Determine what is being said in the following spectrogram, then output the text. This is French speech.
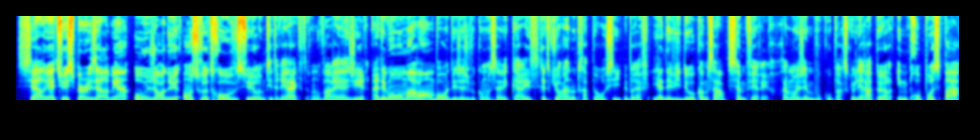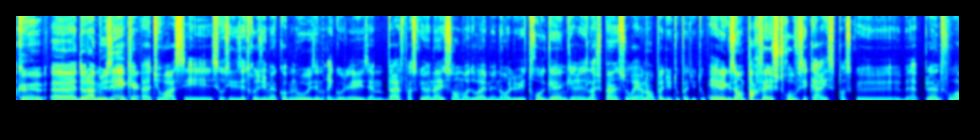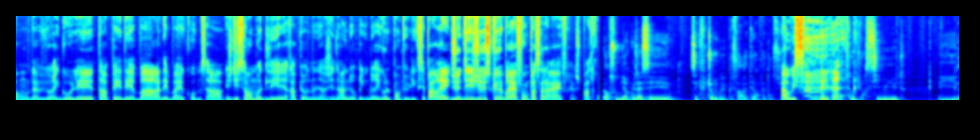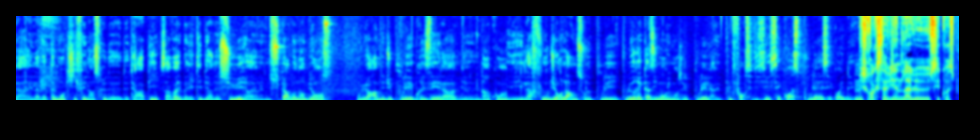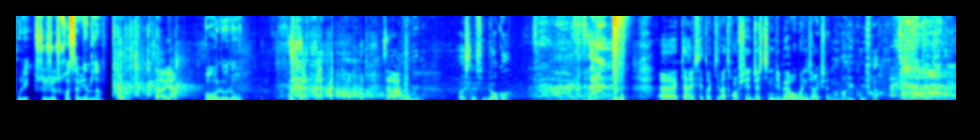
Salut à tous, j'espère que bien? Aujourd'hui, on se retrouve sur une petite react. On va réagir à des moments marrants. Bon, déjà, je vais commencer avec Caris. Peut-être qu'il y aura un autre rappeur aussi. Mais bref, il y a des vidéos comme ça. Ça me fait rire. Vraiment, j'aime beaucoup parce que les rappeurs, ils ne proposent pas que euh, de la musique. Euh, tu vois, c'est aussi des êtres humains comme nous. Ils aiment rigoler. Ils aiment. Bref, parce qu'il y en a, ils sont en mode ouais, mais non, lui est trop gang. Il lâche pas un sourire. Non, pas du tout, pas du tout. Et l'exemple parfait, je trouve, c'est Caris parce que ben, plein de fois, on l'a vu rigoler, taper des barres, des bails comme ça. Je dis ça en mode les rappeurs de manière générale ne, ri- ne rigolent pas en public. C'est pas vrai. Je dis juste que, bref, on passe à la réaction, frère. Je parle trop. Le meilleur souvenir que j'ai, c'est que Future, il voulait plus s'arrêter en fait en studio. Ah oui, ça. Euh, Le morceau dure 6 minutes. Et il, a- il avait tellement kiffé l'instru de, de thérapie. Sa vibe, elle était bien dessus. Et, euh, une super bonne ambiance. On lui a ramené du poulet braisé là, d'un coin. Et il a fondu en larmes sur le poulet. Il pleurait quasiment. Il mangeait le poulet. Il avait plus de force. Il disait C'est quoi ce poulet? C'est quoi? Il- Mais je crois que ça vient de là, le c'est quoi ce poulet? Je te jure, je crois que ça vient de là. Ça va bien? Oh lolo. Ça va Ouais, je les suis bien ou quoi euh, Carré, c'est toi qui vas trancher Justin Bieber ou One Direction? On bat les couilles, frère.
